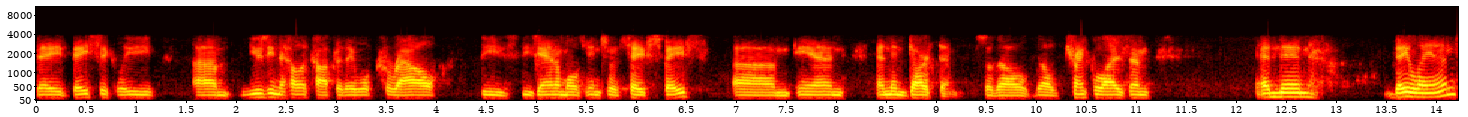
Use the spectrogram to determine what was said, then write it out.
they basically, um, using the helicopter, they will corral these these animals into a safe space um, and and then dart them. So they'll they'll tranquilize them, and then they land,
